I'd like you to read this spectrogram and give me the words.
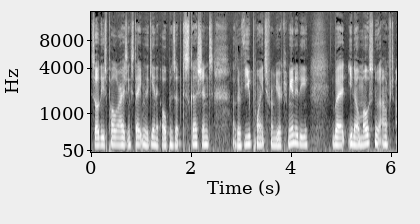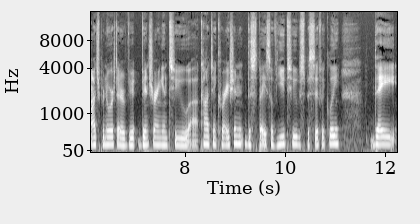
So these polarizing statements again, it opens up discussions, other viewpoints from your community. But you know, most new entrepreneurs that are v- venturing into uh, content creation, the space of YouTube specifically, they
